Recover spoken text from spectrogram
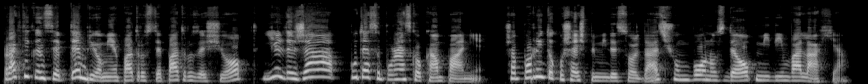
Practic, în septembrie 1448, el deja putea să pornească o campanie și a pornit-o cu 16.000 de soldați și un bonus de 8.000 din Valahia.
